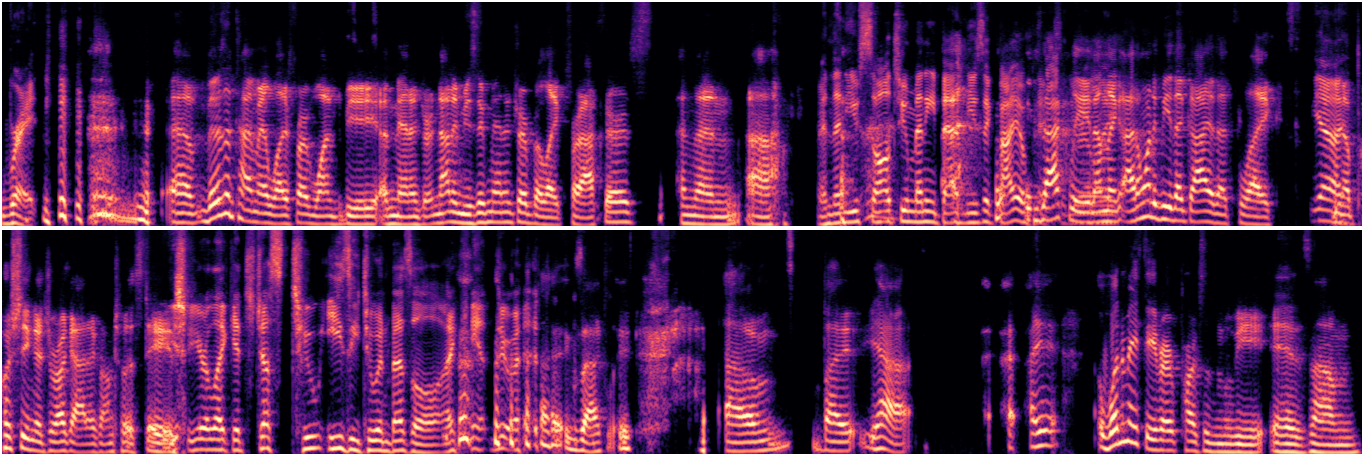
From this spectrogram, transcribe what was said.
Right. um, there's a time in my life where I wanted to be a manager, not a music manager, but like for actors. And then, uh, And then you saw too many bad music biopics. exactly. you're And I'm like, I don't want to be that guy that's like, yeah, you know, pushing a drug addict onto a stage. you're like, it's just too easy to embezzle. I can't do it. exactly. Um, but yeah, I, I one of my favorite parts of the movie is um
